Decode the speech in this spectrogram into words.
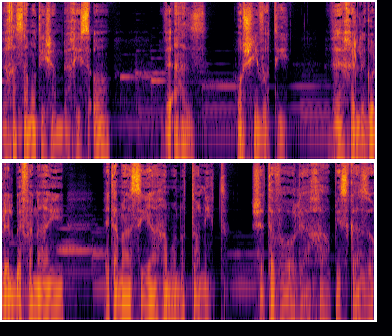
וחסם אותי שם בכיסאו, ואז הושיב אותי והחל לגולל בפניי את המעשייה המונוטונית שתבוא לאחר פסקה זו.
